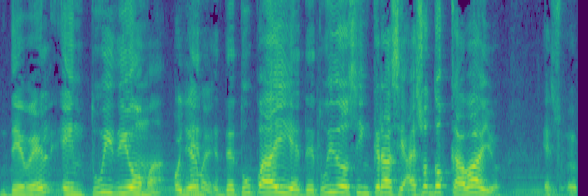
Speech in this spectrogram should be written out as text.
de ver en tu idioma, en- de tu país, de tu idiosincrasia, a esos dos caballos. Eso, eh,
